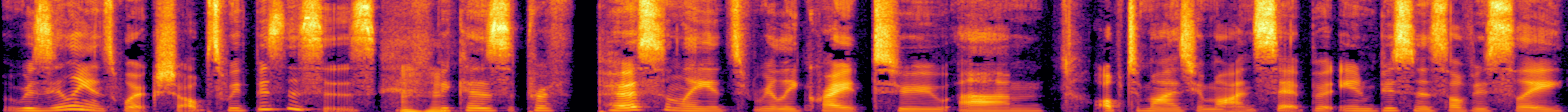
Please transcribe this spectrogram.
resilience workshops with businesses Mhm. because per- personally, it's really great to um, optimize your mindset. But in business, obviously,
